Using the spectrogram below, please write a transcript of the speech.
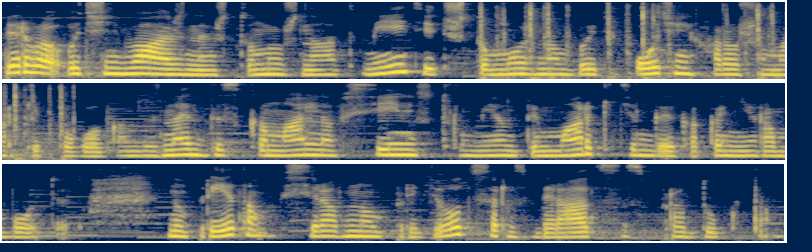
Первое, очень важное, что нужно отметить, что можно быть очень хорошим маркетологом, знать досконально все инструменты маркетинга и как они работают, но при этом все равно придется разбираться с продуктом.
